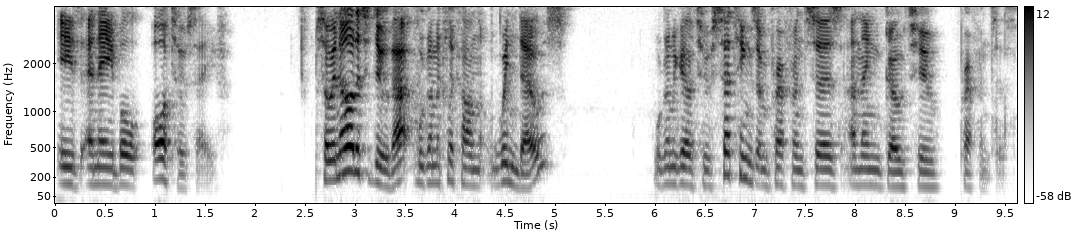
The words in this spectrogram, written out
is enable autosave. So in order to do that, we're going to click on Windows. We're going to go to Settings and Preferences and then go to Preferences.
